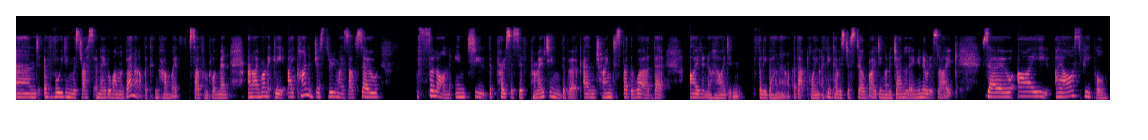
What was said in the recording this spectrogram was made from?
and avoiding the stress and overwhelm and burnout that can come with self-employment. And ironically i kind of just threw myself so full on into the process of promoting the book and trying to spread the word that i don't know how i didn't fully burn out at that point i think i was just still riding on a journaling you know what it's like so i i asked people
